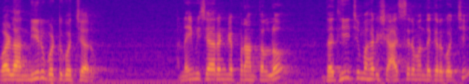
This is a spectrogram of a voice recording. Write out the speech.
వాళ్ళు ఆ నీరు పట్టుకొచ్చారు. నైమిశారణ్య ప్రాంతంలో దధీచి మహర్షి ఆశ్రమం దగ్గరకు వచ్చి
